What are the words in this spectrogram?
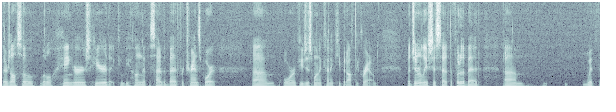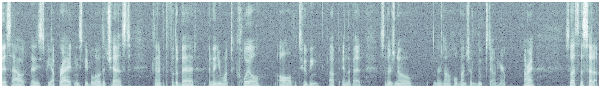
There's also little hangers here that can be hung at the side of the bed for transport, um, or if you just want to kind of keep it off the ground. But generally, it's just set at the foot of the bed. Um, with this out, it needs to be upright, it needs to be below the chest, kind of at the foot of the bed, and then you want to coil all the tubing up in the bed, so there's no, there's not a whole bunch of loops down here. All right. So that's the setup.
